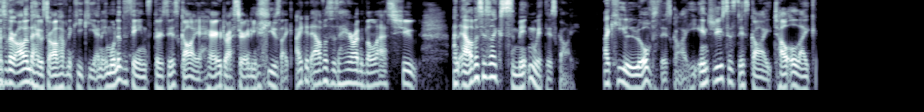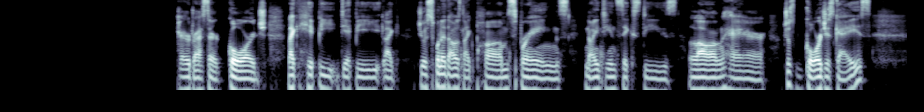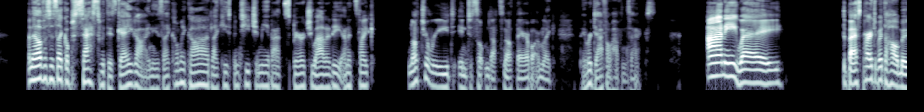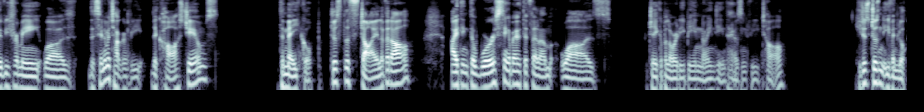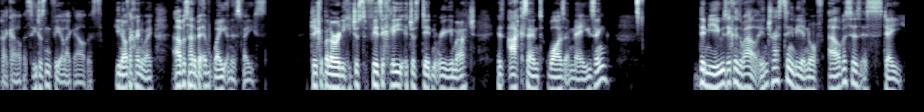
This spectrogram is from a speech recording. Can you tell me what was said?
So they're all in the house, they're all having a kiki. And in one of the scenes, there's this guy, a hairdresser, and he, he's like, I did Elvis's hair on in the last shoot. And Elvis is like smitten with this guy. Like he loves this guy. He introduces this guy, total like hairdresser, gorge, like hippie dippy, like just one of those like Palm Springs, 1960s, long hair, just gorgeous gays. And Elvis is like obsessed with this gay guy, and he's like, oh my God, like he's been teaching me about spirituality. And it's like, not to read into something that's not there, but I'm like, they were defo having sex. Anyway, the best part about the whole movie for me was the cinematography, the costumes, the makeup, just the style of it all. I think the worst thing about the film was Jacob Elordi being 19,000 feet tall. He just doesn't even look like Elvis. He doesn't feel like Elvis. You know, that kind of way. Elvis had a bit of weight on his face. Jacob Elordi, he just physically, it just didn't really match. His accent was amazing. The music as well. Interestingly enough, Elvis's estate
